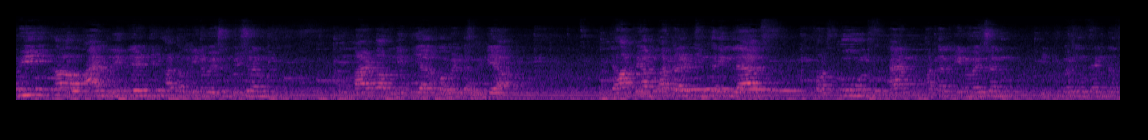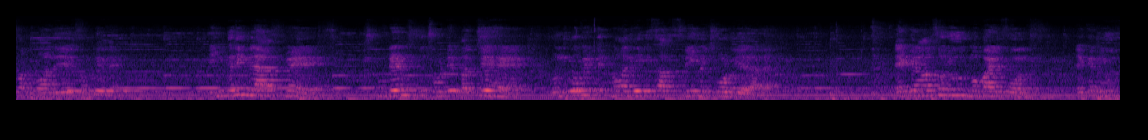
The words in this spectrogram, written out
अभी I am representing Atal innovation mission in part of NITI Aayog government of India जहाँ पे हम Atal tinkering labs for schools and Atal innovation incubation centre for college हम दे रहे हैं। टिंकरिंग लैब्स में स्टूडेंट्स जो छोटे बच्चे हैं, उनको भी टेक्नोलॉजी के साथ फ्री में छोड़ दिया जा रहा है। They can also use mobile phones, they can use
